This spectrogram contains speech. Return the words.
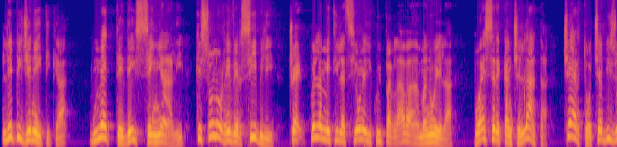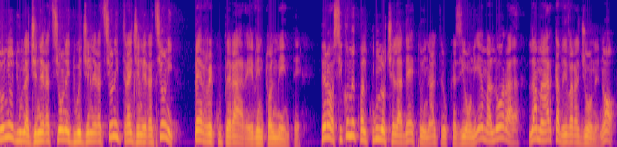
l'epigenetica mette dei segnali che sono reversibili, cioè quella metilazione di cui parlava Manuela può essere cancellata. Certo, c'è bisogno di una generazione, due generazioni, tre generazioni per recuperare eventualmente. Però siccome qualcuno ce l'ha detto in altre occasioni, eh, ma allora la Marca aveva ragione. No,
